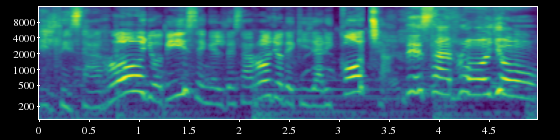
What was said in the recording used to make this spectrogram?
El desarrollo, dicen, el desarrollo de Quillaricocha. Desarrollo.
